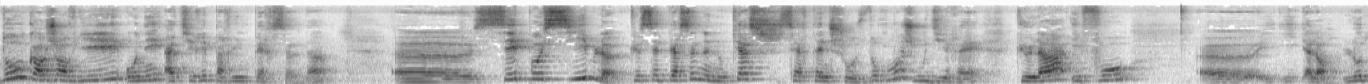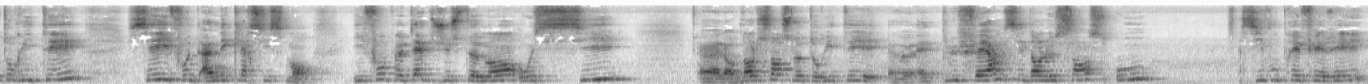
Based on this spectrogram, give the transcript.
Donc, en janvier, on est attiré par une personne. Hein. Euh, c'est possible que cette personne nous cache certaines choses. Donc, moi, je vous dirais que là, il faut... Euh, alors, l'autorité, c'est il faut un éclaircissement. Il faut peut-être justement aussi... Euh, alors, dans le sens l'autorité, être plus ferme, c'est dans le sens où, si vous préférez,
